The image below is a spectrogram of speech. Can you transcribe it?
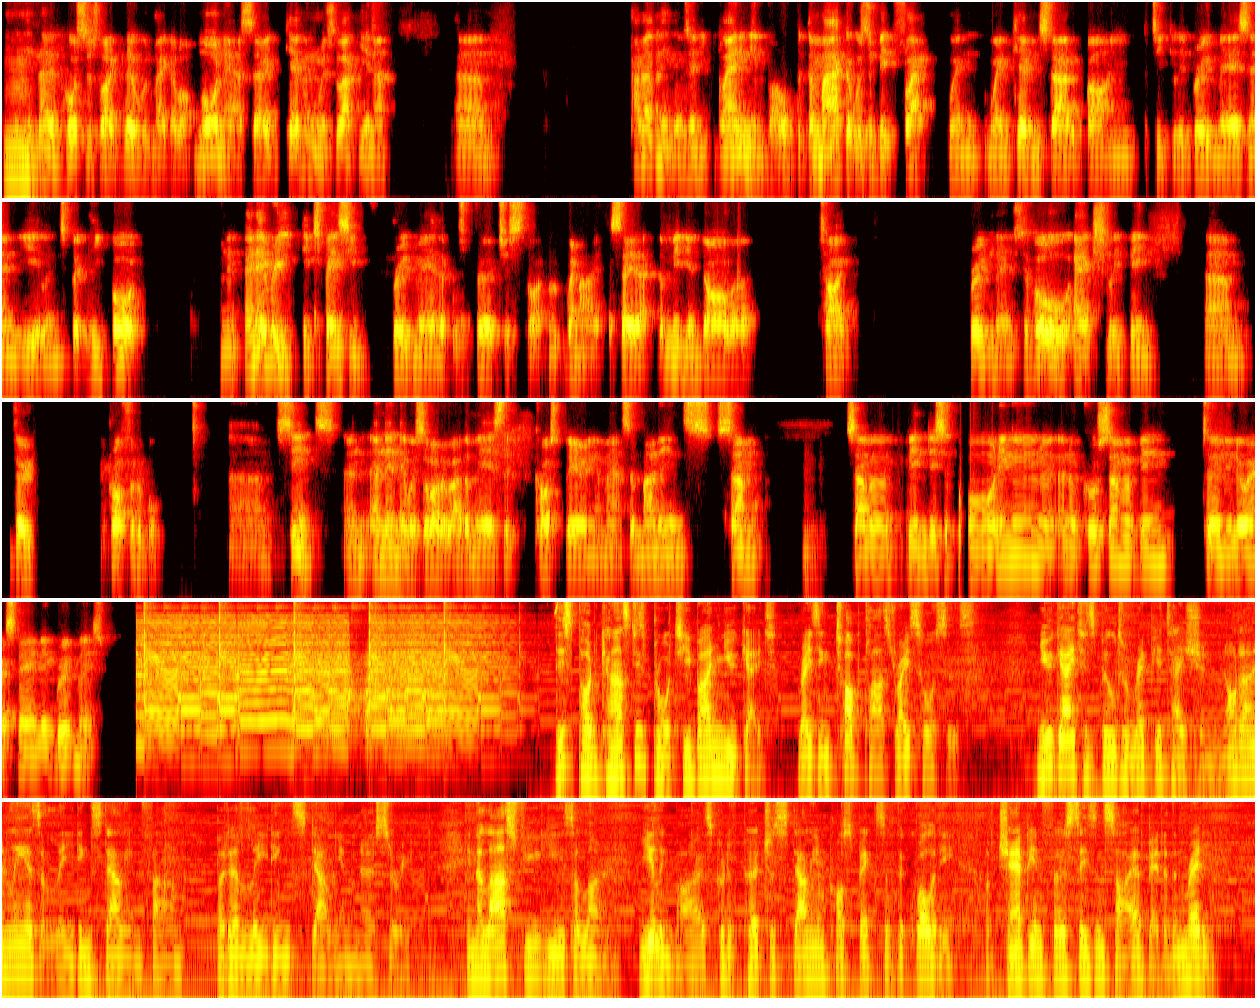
Mm. You know, horses like her would make a lot more now. So Kevin was lucky enough. Um, I don't think there was any planning involved, but the market was a bit flat when when Kevin started buying, particularly broodmares and yearlings. But he bought, and every expensive broodmare that was purchased, like when I say that, the million dollar type broodmares have all actually been um, very profitable um, since. And, and then there was a lot of other mares that cost varying amounts of money, and some some have been disappointing, and, and of course some have been turned into outstanding broodmares. This podcast is brought to you by Newgate, raising top class racehorses. Newgate has built a reputation not only as a leading stallion farm, but a leading stallion nursery. In the last few years alone, yearling buyers could have purchased stallion prospects of the quality of champion first season sire Better Than Ready,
